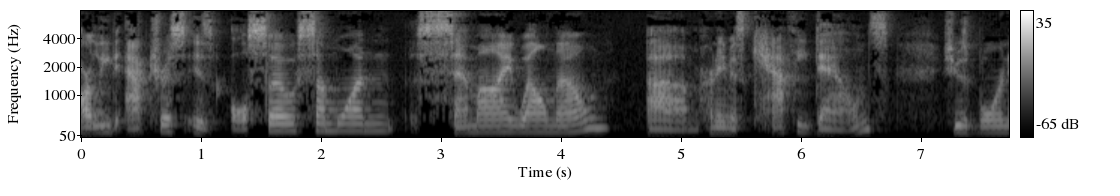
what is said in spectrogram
Our lead actress is also someone semi well known. Um, her name is Cathy Downs. She was born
